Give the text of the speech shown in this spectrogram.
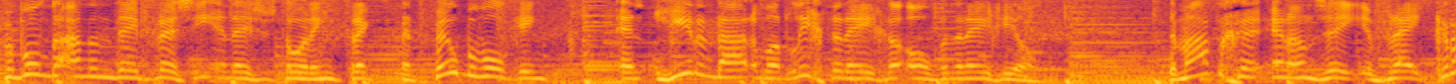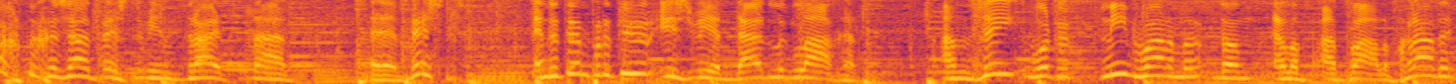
verbonden aan een depressie. En deze storing trekt met veel bewolking en hier en daar wat lichte regen over de regio. De matige en aan zee vrij krachtige zuidwestenwind draait naar eh, west. En de temperatuur is weer duidelijk lager. Aan zee wordt het niet warmer dan 11 à 12 graden.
